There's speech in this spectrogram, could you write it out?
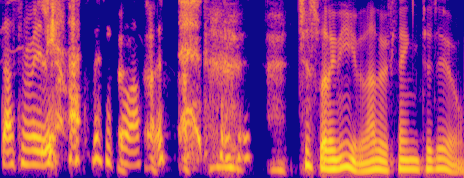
doesn't really happen so often. Just what I need, another thing to do.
